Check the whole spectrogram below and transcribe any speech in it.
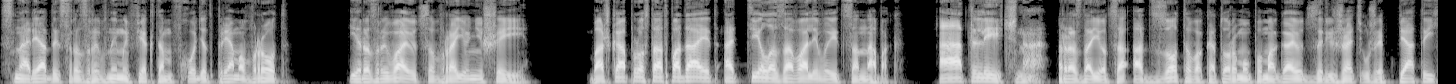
Снаряды с разрывным эффектом входят прямо в рот и разрываются в районе шеи. Башка просто отпадает, а тело заваливается на бок. «Отлично!» — раздается от Зотова, которому помогают заряжать уже пятый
